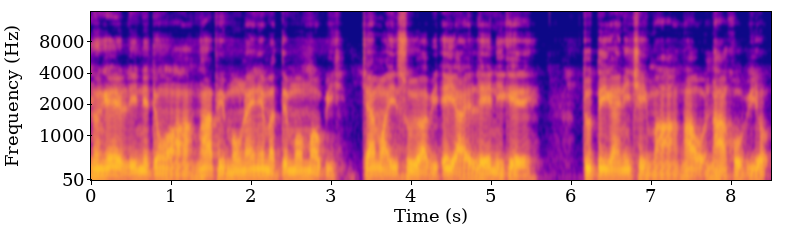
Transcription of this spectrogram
လွန်ခဲ့တဲ့၄နှစ်တုန်းကငါ့အဖေမုံတိုင်းထဲမှာတင်မောမှောက်ပြီးကျမ်းမာရေးဆိုးရွားပြီးအိပ်ရာရဲလဲနေခဲ့တယ်။သူတေကန်ဒီချိန်မှာငါ့ကိုအနားခေါ်ပြီးတော့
